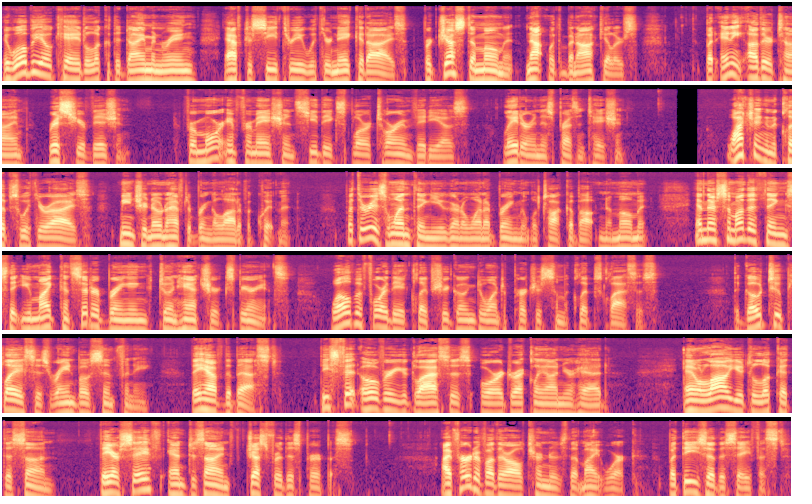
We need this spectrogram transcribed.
It will be okay to look at the diamond ring after C3 with your naked eyes for just a moment, not with binoculars, but any other time, risk your vision. For more information, see the Exploratorium videos later in this presentation. Watching an eclipse with your eyes means you don't have to bring a lot of equipment. But there is one thing you're going to want to bring that we'll talk about in a moment, and there's some other things that you might consider bringing to enhance your experience. Well before the eclipse, you're going to want to purchase some eclipse glasses. The go-to place is Rainbow Symphony. They have the best. These fit over your glasses or directly on your head and allow you to look at the sun. They are safe and designed just for this purpose. I've heard of other alternatives that might work, but these are the safest.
